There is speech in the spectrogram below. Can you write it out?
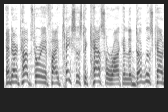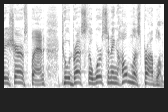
And our top story at 5 takes us to Castle Rock and the Douglas County Sheriff's plan to address the worsening homeless problem.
